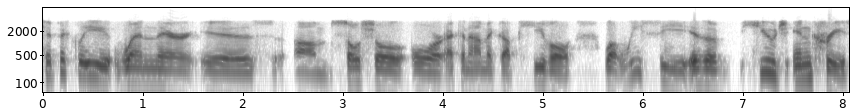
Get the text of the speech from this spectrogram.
typically when there is um, social or economic upheaval, what we see is a huge increase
